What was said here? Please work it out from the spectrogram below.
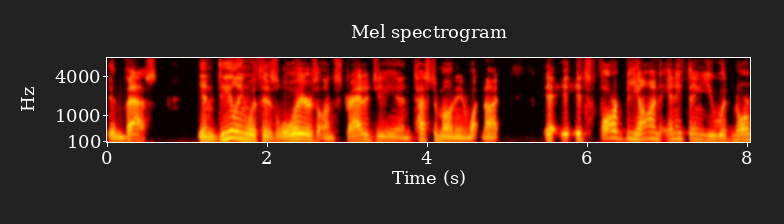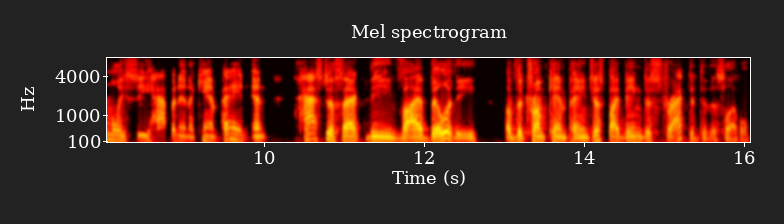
invest in dealing with his lawyers on strategy and testimony and whatnot, it, it's far beyond anything you would normally see happen in a campaign, and has to affect the viability of the Trump campaign just by being distracted to this level.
